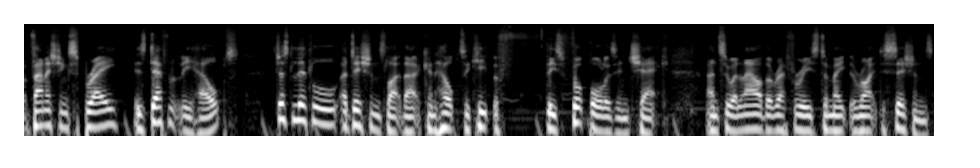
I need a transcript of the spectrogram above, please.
vanishing spray has definitely helped just little additions like that can help to keep the these footballers in check and to allow the referees to make the right decisions.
